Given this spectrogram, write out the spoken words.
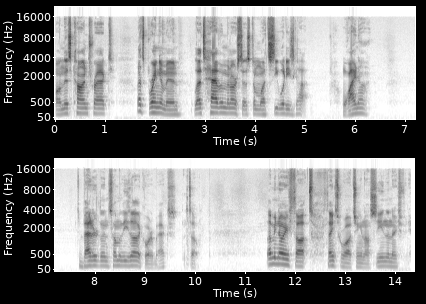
on this contract, let's bring him in. Let's have him in our system. Let's see what he's got. Why not? It's better than some of these other quarterbacks. So let me know your thoughts. Thanks for watching, and I'll see you in the next video.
